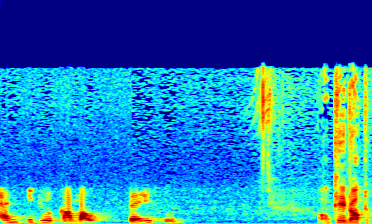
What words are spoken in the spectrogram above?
and it will come out very soon. Okay, doctor.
